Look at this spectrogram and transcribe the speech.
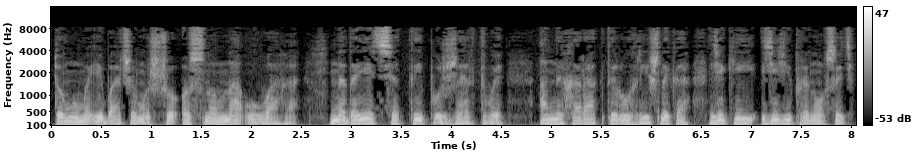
Тому ми і бачимо, що основна увага надається типу жертви, а не характеру грішника, який її приносить,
